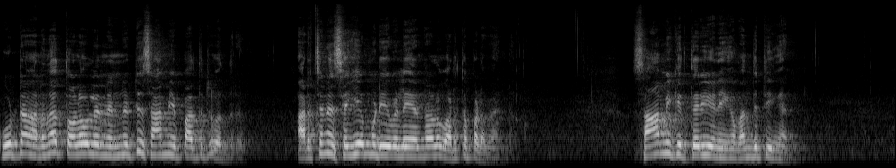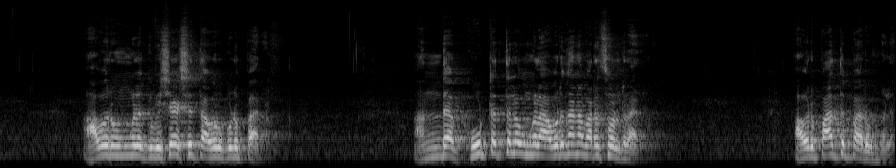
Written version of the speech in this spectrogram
கூட்டம் இருந்தால் தொலைவில் நின்றுட்டு சாமியை பார்த்துட்டு வந்துடுது அர்ச்சனை செய்ய முடியவில்லை என்றாலும் வருத்தப்பட வேண்டாம். சாமிக்கு தெரியும் நீங்கள் வந்துட்டீங்க அவர் உங்களுக்கு விசேஷத்தை அவர் கொடுப்பார். அந்த கூட்டத்தில் உங்களை அவர் தானே வர சொல்கிறார் அவர் பார்த்துப்பார் உங்களை.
